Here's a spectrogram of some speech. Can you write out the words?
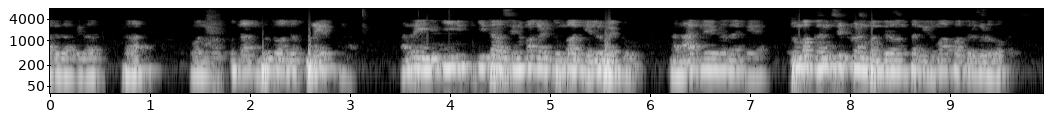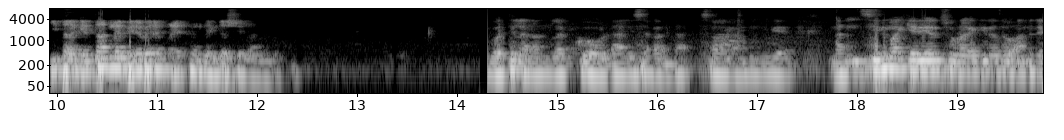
ಆಗದಾಗಿರೋ ತರ ಒಂದು ಒಂದು ಅದ್ಭುತವಾದ ಪ್ರಯತ್ನ ಅಂದ್ರೆ ಈ- ಈ ತರ ಸಿನಿಮಾಗಳು ತುಂಬಾ ಗೆಲ್ಲಬೇಕು. ನಾನು ಆಗ್ಲೇ ಹೇಳೋದಾಗೆ ತುಂಬಾ ಕನ್ಸಿಟ್ಕೊಂಡು ಬಂದಿರುವಂತ ನಿರ್ಮಾಪಕರುಗಳು ಈ ತರ ಗೆದ್ದಾಗ್ಲೇ ಬೇರೆ ಬೇರೆ ಪ್ರಯತ್ನಗಳು ಇಂಡಸ್ಟ್ರಿ ಆಗೋದು. ಗೊತ್ತಿಲ್ಲ, ನನ್ ಲಕ್ಕು ಡಾಲಿ ಸರ್ ಅಂತ. ಸೊ ನಮ್ಗೆ ನನ್ನ ಸಿನಿಮಾ ಕೆರಿಯರ್ ಶುರು ಆಗಿರೋದು ಅಂದ್ರೆ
